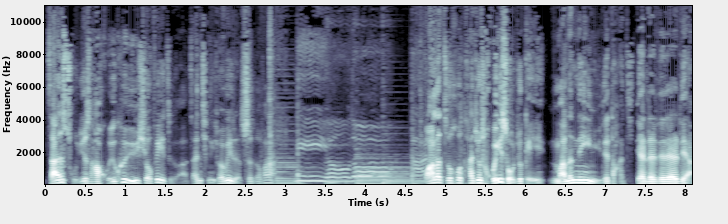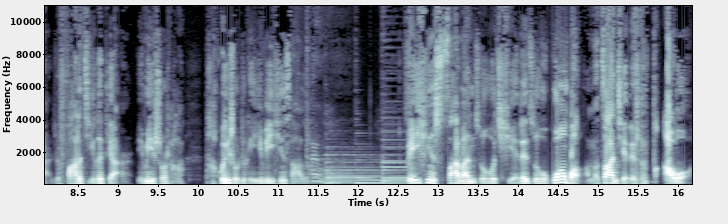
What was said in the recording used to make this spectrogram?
咱属于啥回馈于消费者，咱请消费者吃个饭。”完了之后，他就回手就给完了，那女的打点点点点点，就发了几个点也没说啥。他回手就给人微信删了。微信删完之后，起来之后光膀子站起来了，打我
